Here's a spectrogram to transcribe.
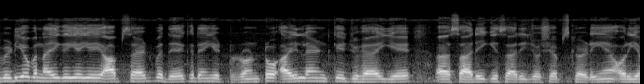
वीडियो बनाई गई है, ये आप साइड पे देख रहे हैं, ये टोरंटो आइलैंड की जो है, ये सारी की सारी जो शिप्स खड़ी हैं और ये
